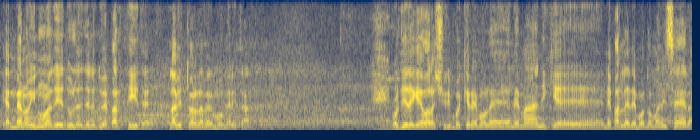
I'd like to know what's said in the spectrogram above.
e almeno in una delle due, partite la vittoria l'avremmo meritata. Eh, vuol dire che ora ci rimboccheremo le, le maniche, ne parleremo domani sera,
